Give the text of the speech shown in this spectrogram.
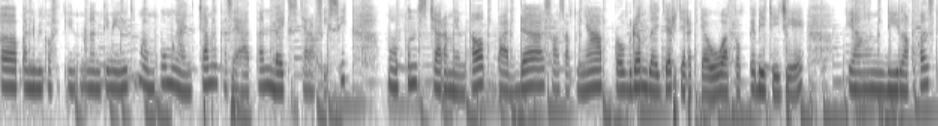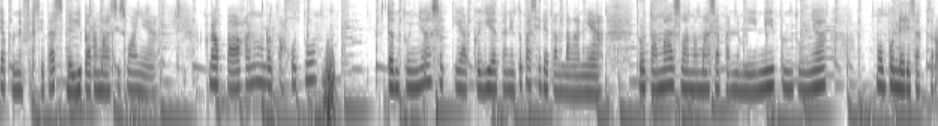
uh, pandemi COVID-19 ini tuh mampu mengancam kesehatan baik secara fisik maupun secara mental pada salah satunya program belajar jarak jauh atau PBJJ yang dilakukan setiap universitas bagi para mahasiswanya. Kenapa? Karena menurut aku tuh tentunya setiap kegiatan itu pasti ada tantangannya. Terutama selama masa pandemi ini tentunya maupun dari sektor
